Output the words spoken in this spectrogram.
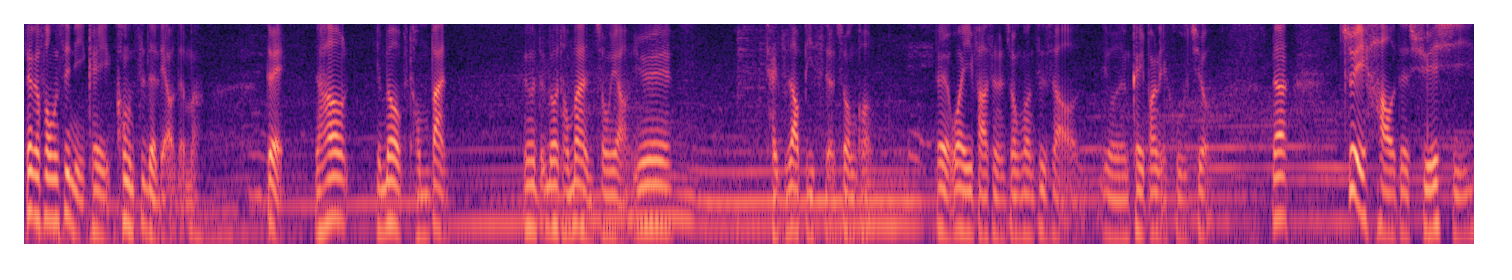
那个风是你可以控制得了的嘛？对，然后有没有同伴？有没有同伴很重要，因为才知道彼此的状况。对，万一发生的状况，至少有人可以帮你呼救。那最好的学习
